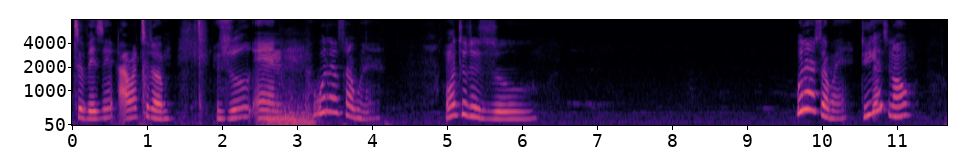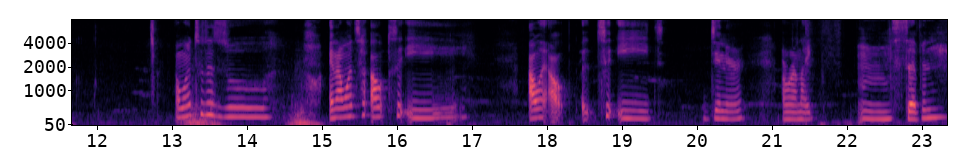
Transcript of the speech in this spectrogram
to visit. I went to the zoo, and what else I went? I went to the zoo. What else I went? Do you guys know? I went to the zoo, and I went to out to eat. I went out uh, to eat dinner around like mm, seven.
